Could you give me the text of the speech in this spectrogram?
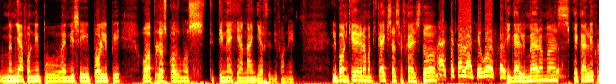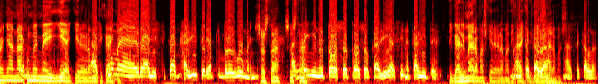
με μια φωνή που εμείς οι υπόλοιποι, ο απλός κόσμος τη- την έχει ανάγκη αυτή τη φωνή. Λοιπόν κύριε Γραμματικάκη σας ευχαριστώ. Να είστε καλά και εγώ ευχαριστώ. Την καλημέρα μας και καλή χρονιά να Και- έχουμε με υγεία κύριε Ας Γραμματικάκη. πούμε ρεαλιστικά καλύτερη από την προηγούμενη. Σωστά, Αν σωστά. δεν είναι τόσο τόσο καλή, ας είναι καλύτερη. Την καλημέρα μας κύριε Να Γραμματικάκη. είστε Την καλά. καλημέρα μας. Να είστε καλά.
